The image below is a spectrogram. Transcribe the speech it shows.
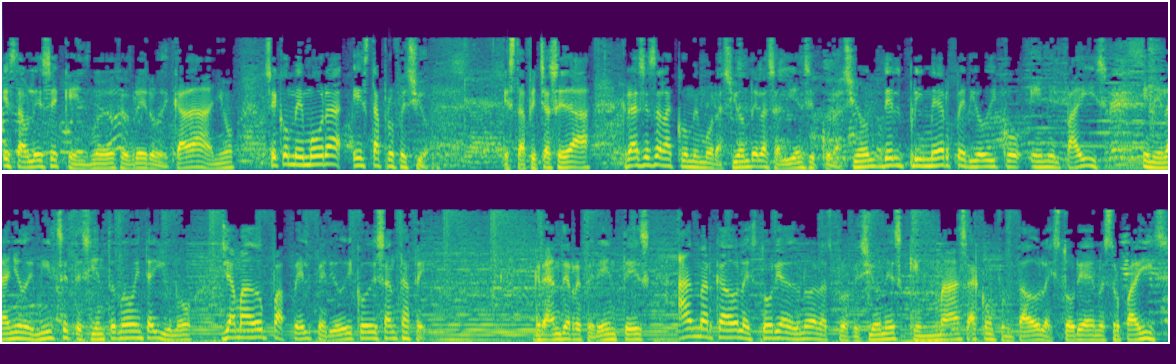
establece que el 9 de febrero de cada año se conmemora esta profesión. Esta fecha se da gracias a la conmemoración de la salida en circulación del primer periódico en el país en el año de 1791 llamado Papel Periódico de Santa Fe. Grandes referentes han marcado la historia de una de las profesiones que más ha confrontado la historia de nuestro país.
